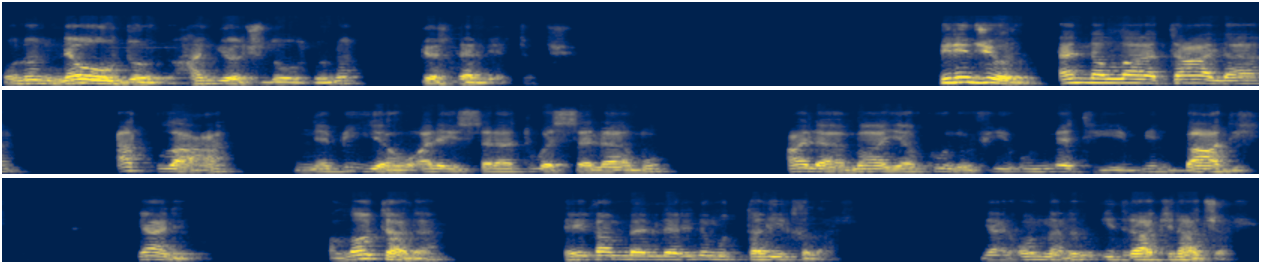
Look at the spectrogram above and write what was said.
onun ne olduğunu, hangi ölçüde olduğunu göstermeye çalışıyor. Birinci yorum. Allah Teala atla'a nebiyyehu aleyhissalatu vesselamu ala ma yakunu fi ümmetihi min ba'di. Yani Allahu Teala peygamberlerini muttali kılar. Yani onların idrakini açar.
